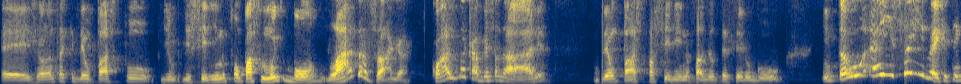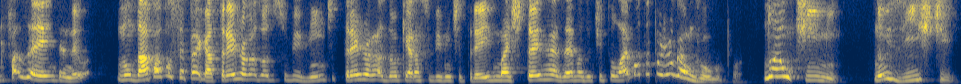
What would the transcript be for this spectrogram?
é, Jonathan que deu o passe pro, de, de Cirino, foi um passe muito bom, lá da zaga, quase na cabeça da área. Deu um passe para Cirino fazer o terceiro gol. Então é isso aí, velho, que tem que fazer, entendeu? Não dá para você pegar três jogadores do sub-20, três jogadores que era sub-23, mais três reservas do titular e botar para jogar um jogo, pô. Não é um time. Não existe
